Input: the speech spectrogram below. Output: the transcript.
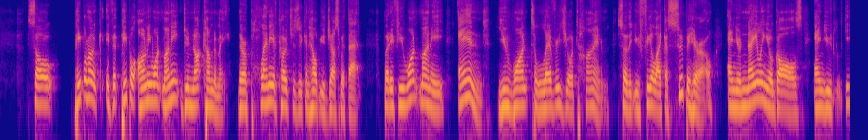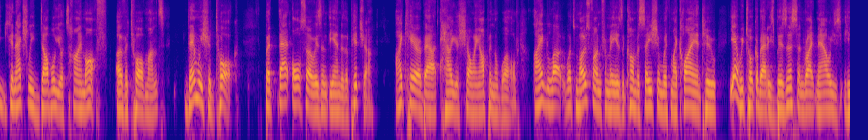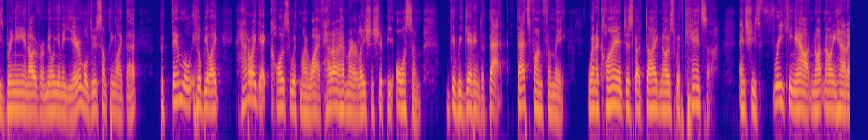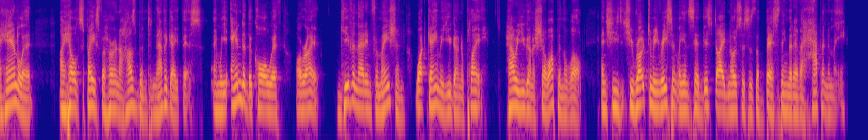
So people don't, if it, people only want money, do not come to me. There are plenty of coaches who can help you just with that. But if you want money and you want to leverage your time so that you feel like a superhero and you're nailing your goals and you, you can actually double your time off over 12 months, then we should talk. But that also isn't the end of the picture. I care about how you're showing up in the world. I love what's most fun for me is the conversation with my client who, yeah, we talk about his business and right now he's he's bringing in over a million a year and we'll do something like that. But then we'll he'll be like, how do I get closer with my wife? How do I have my relationship be awesome? Did we get into that? That's fun for me. When a client just got diagnosed with cancer, and she's freaking out, not knowing how to handle it. I held space for her and her husband to navigate this. And we ended the call with, All right, given that information, what game are you going to play? How are you going to show up in the world? And she, she wrote to me recently and said, This diagnosis is the best thing that ever happened to me.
